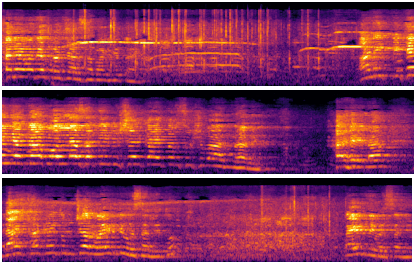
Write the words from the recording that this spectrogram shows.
ठाण्यामध्ये प्रचार सभा घेत आहे आणि तिथे त्यांना बोलण्यासाठी विषय काय तर सुषमा आणणार आहे. काय राज ठाकरे तुमच्यावर वाईट दिवस आले तो. वाईट दिवस आले.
